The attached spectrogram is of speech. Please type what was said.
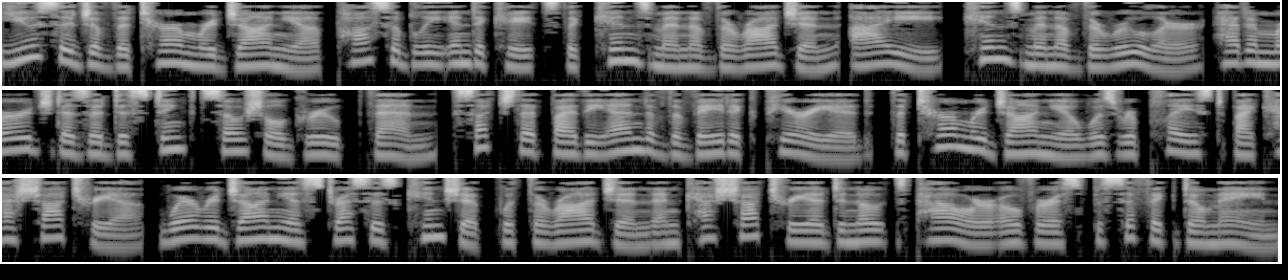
Usage of the term Rajanya possibly indicates the kinsman of the Rajan i.e., kinsman of the ruler had emerged as a distinct social group then, such that by the end of the Vedic period, the term Rajanya was replaced by Kshatriya, where Rajanya stresses kinship with the Rajan and Kshatriya denotes power over a specific domain.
